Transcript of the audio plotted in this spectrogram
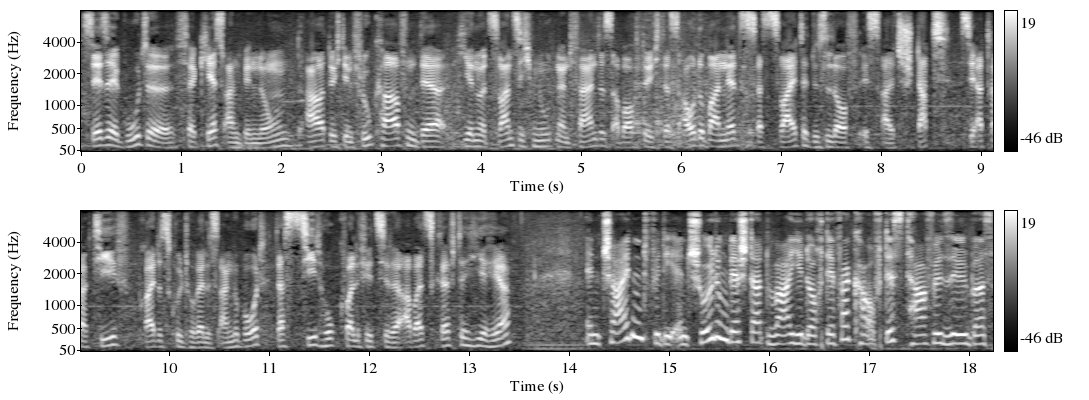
sehr, sehr gute Verkehrsanbindungen. A, durch den Flughafen, der hier nur 20 Minuten entfernt ist, aber auch durch das Autobahnnetz. Das zweite, Düsseldorf ist als Stadt sehr attraktiv, breites kulturelles Angebot. Das zieht hochqualifizierte Arbeitskräfte hierher. Entscheidend für die Entschuldung der Stadt war jedoch der Verkauf des Tafelsilbers.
